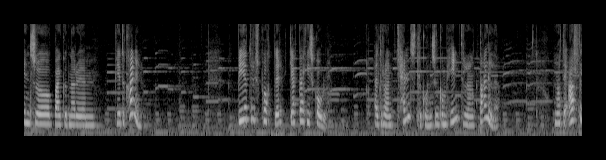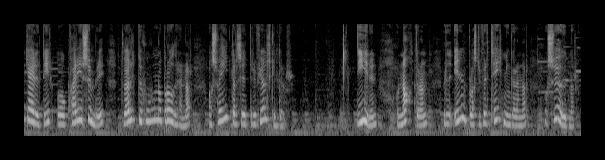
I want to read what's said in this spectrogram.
eins og bækurnar um Pétur Kaninu. Beatrix Potter gekk ekki í skóla, heldur hann kennslukonu sem kom heim til hennar daglega. Hún átti alltaf gæludýr og hverju sumri dvöldu hún og bróður hennar á sveitarsetri fjölskyldunar. Dýrin og náttúran verði innblástu fyrir teikningar hennar og sögurnar.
